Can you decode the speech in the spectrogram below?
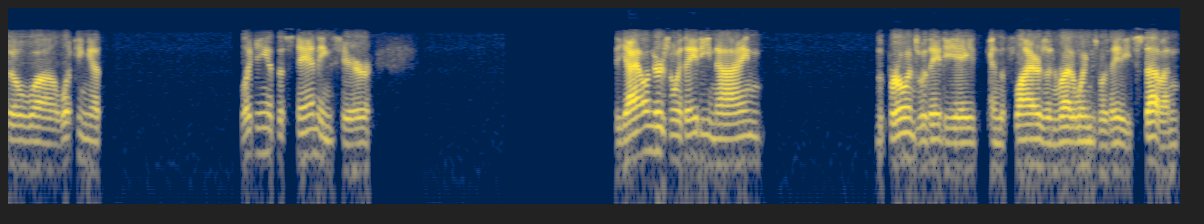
So uh, looking at looking at the standings here, the Islanders with 89, the Bruins with 88, and the Flyers and Red Wings with 87.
